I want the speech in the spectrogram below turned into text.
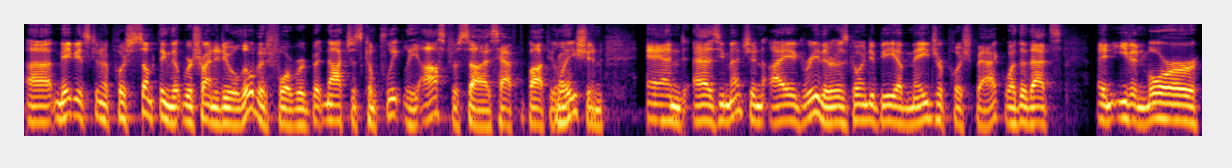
uh, maybe it's going to push something that we're trying to do a little bit forward, but not just completely ostracize half the population. Right. And as you mentioned, I agree, there is going to be a major pushback, whether that's an even more,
